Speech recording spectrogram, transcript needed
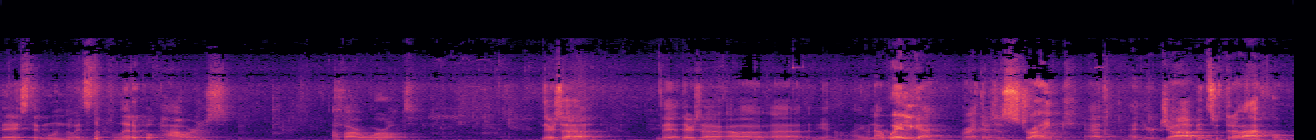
de este mundo. It's the political powers of our world. There's a, there's a, a, a, you know, hay una huelga, right? There's a strike at, at your job, en su trabajo.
